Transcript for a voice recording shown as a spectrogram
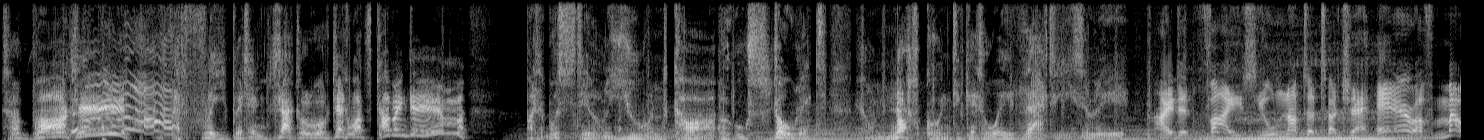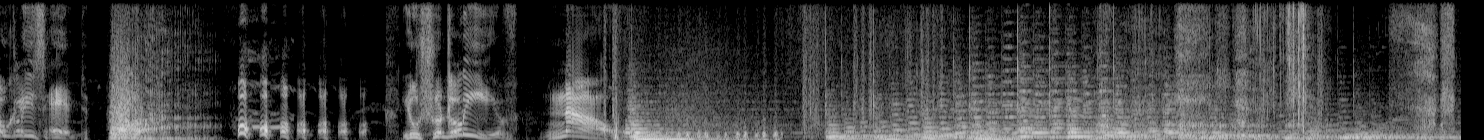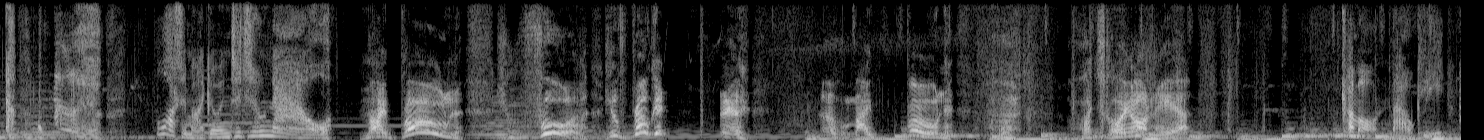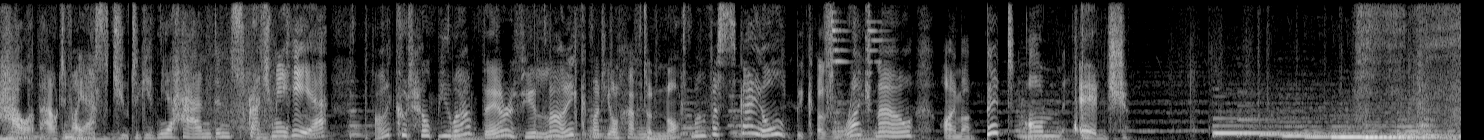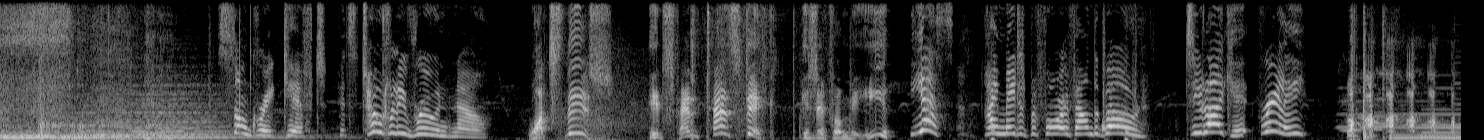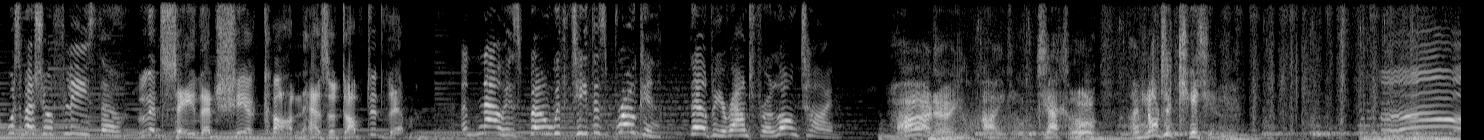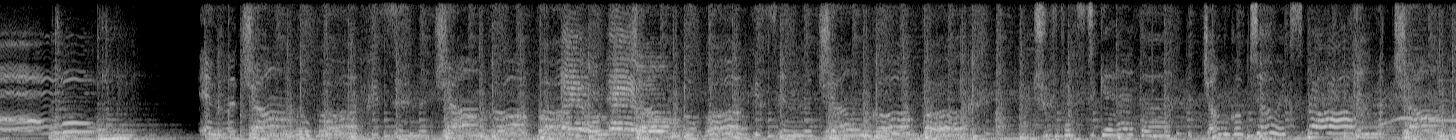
Tabaki? That flea-bitten jackal will get what's coming to him! But it was still you and Kaa who stole it. You're not going to get away that easily. I'd advise you not to touch a hair of Mowgli's head. you should leave now. What am I going to do now? My bone! You fool! You've broken... Uh, oh, my bone! What's going on here? Come on, Mowgli. How about if I asked you to give me a hand and scratch me here? I could help you out there if you like, but you'll have to not move a scale, because right now I'm a bit on edge. Some great gift. It's totally ruined now. What's this? It's fantastic. Is it for me? Yes, I made it before I found the bone. Do you like it? Really? what about your fleas, though? Let's say that Shere Khan has adopted them. And now his bone with teeth is broken. They'll be around for a long time. Harder, you idle jackal. I'm not a kitten. In the jungle book, it's in the jungle book. In the jungle book, it's in the jungle book. True friends together, the jungle to explore.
